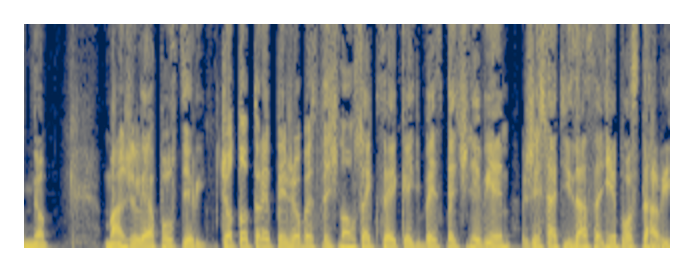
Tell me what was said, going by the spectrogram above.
No. Manželia v posteli. Čo to trepeš o bezpečnom sexe, keď bezpečne viem, že sa ti zase nepostaví.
